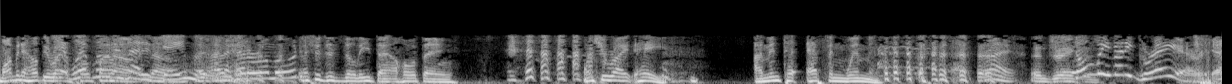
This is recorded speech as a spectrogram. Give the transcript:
want me to help you write Yeah, a what profile? mood is that? His No. gay mood? I, I, hetero mood? I should just delete that whole thing. Why don't you write, hey, I'm into effing women. Right. And drink. Don't leave any gray area.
